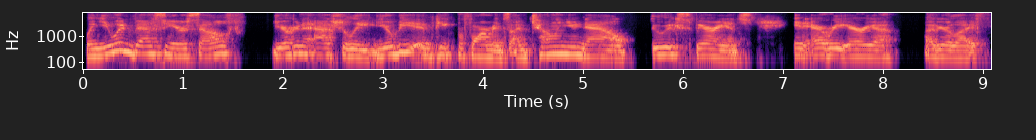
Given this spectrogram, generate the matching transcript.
When you invest in yourself, you're going to actually, you'll be in peak performance. I'm telling you now through experience in every area of your life.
